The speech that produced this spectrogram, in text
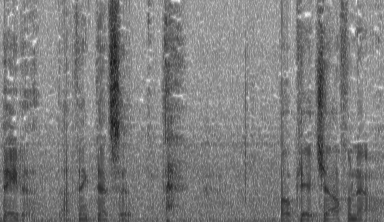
Beta, I think that's it. okay, ciao for now.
